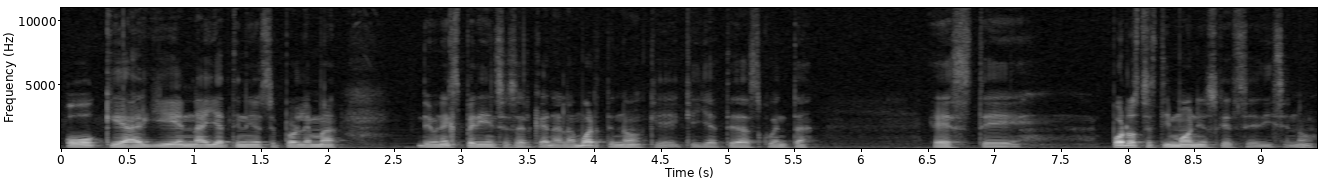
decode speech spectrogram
o que alguien haya tenido ese problema de una experiencia cercana a la muerte, ¿no? Que, que ya te das cuenta, este, por los testimonios que se dicen, ¿no?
